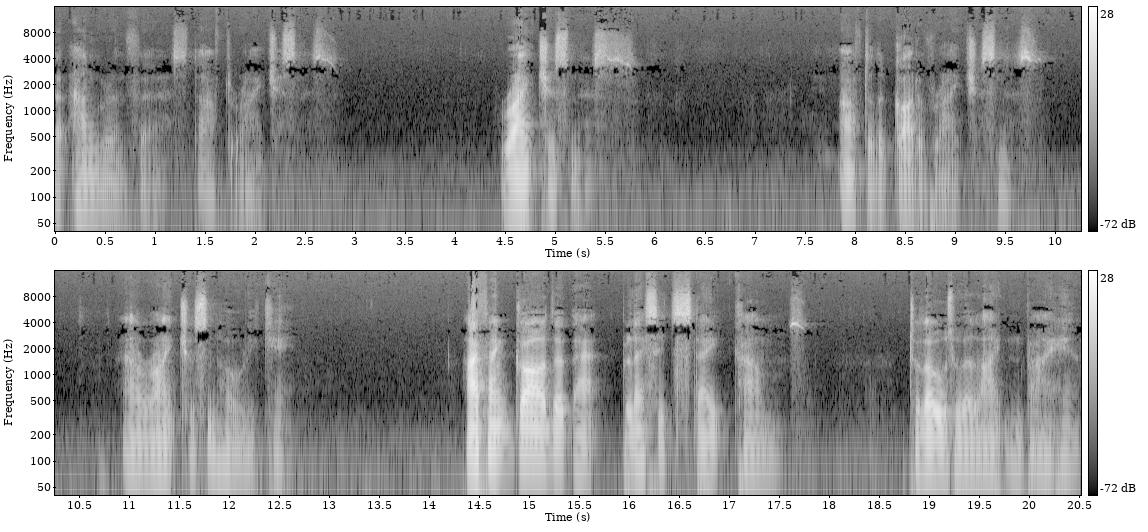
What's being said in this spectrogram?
that hunger and thirst after righteousness. Righteousness after the God of righteousness, our righteous and holy King. I thank God that that blessed state comes to those who are lightened by Him.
